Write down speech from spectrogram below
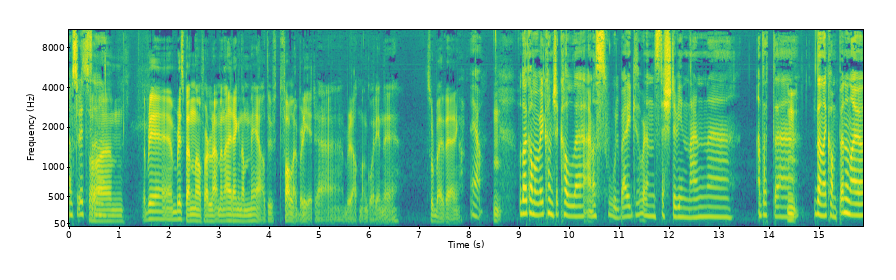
Absolutt. Så um, det blir, blir, spennende å følge, men jeg regner med at utfallet blir, eh, blir at man går inn i Solberg-regjeringa. Ja. Mm. Og da kan man vel kanskje kalle Erna Solberg for den største vinneren uh, av dette, mm. denne kampen. Hun har jo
